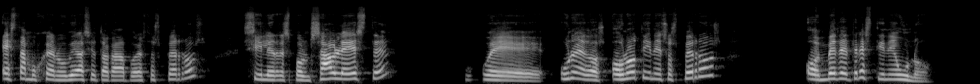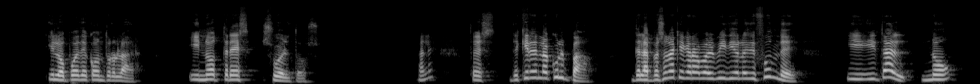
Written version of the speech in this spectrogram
esta mujer no hubiera sido tocada por estos perros, si el responsable este, eh, uno de dos, o no tiene esos perros, o en vez de tres tiene uno y lo puede controlar, y no tres sueltos. ¿Vale? Entonces, ¿de quién es la culpa? ¿De la persona que graba el vídeo y lo difunde? y, tal. No,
